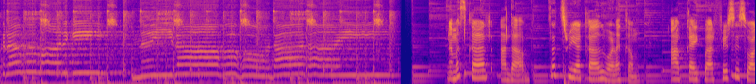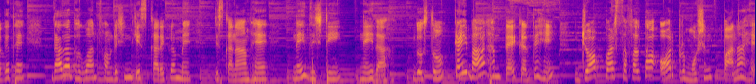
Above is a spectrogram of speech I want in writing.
क्रम मार्गी नई राह हो दादाई नमस्कार, आदाब। सत श्री अकाल वणकम। आपका एक बार फिर से स्वागत है दादा भगवान फाउंडेशन के इस कार्यक्रम में, जिसका नाम है नई दृष्टि, नई राह। दोस्तों, कई बार हम तय करते हैं जॉब पर सफलता और प्रमोशन पाना है।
